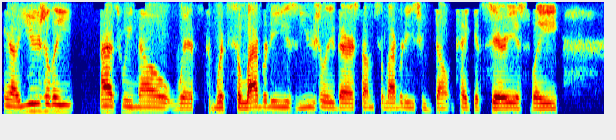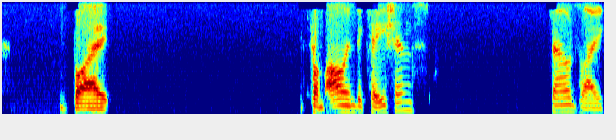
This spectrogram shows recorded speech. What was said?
you know usually as we know with with celebrities usually there are some celebrities who don't take it seriously but from all indications, sounds like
